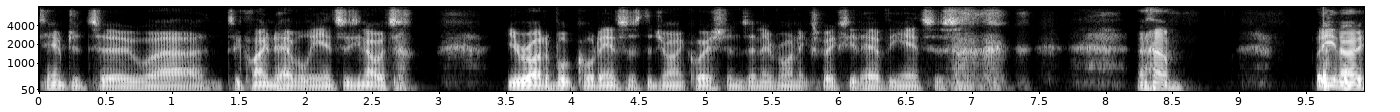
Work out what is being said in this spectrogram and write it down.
tempted to uh, to claim to have all the answers. You know, it's you write a book called Answers to Giant Questions, and everyone expects you to have the answers. um, but you know,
